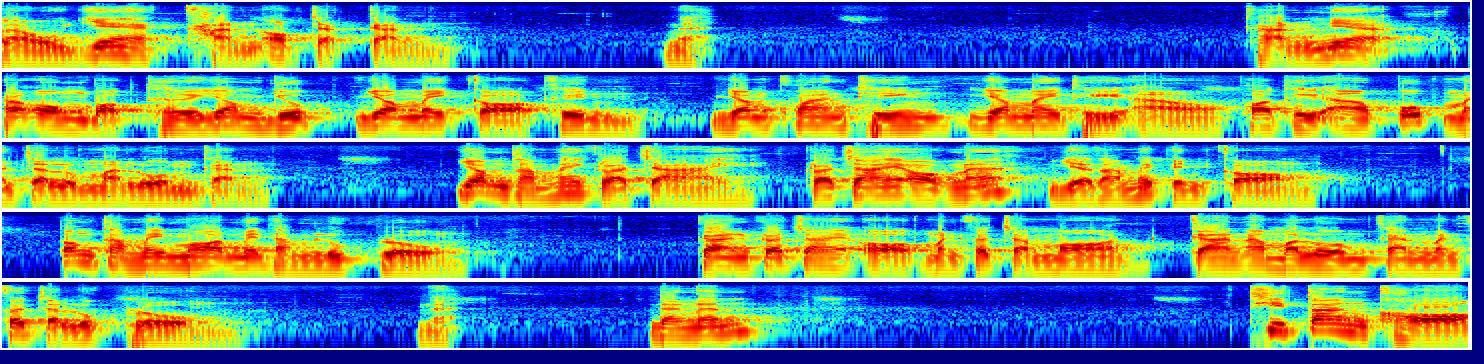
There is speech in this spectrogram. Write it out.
เราแยกขันออกจากกันนะ ขันเนี่ยพระองค์บอกเธอย่อมยุบย่อมไม่ก่อขึ้น ย่อมคว้างทิ้ง ย่อมไม่ถือเอา พอถือเอาปุ๊บมันจะรวมมารวมกัน ย่อมทำให้กระจาย กระจายออกนะ อย่าทำให้เป็นกอง ต้องทำให้มอดไม่ทำลุกโปรงการกระจายออกมันก็จะมอด การเอามารวมกันมันก็จะลุกโปรงนะดังนั้น ที่ตั้งของ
